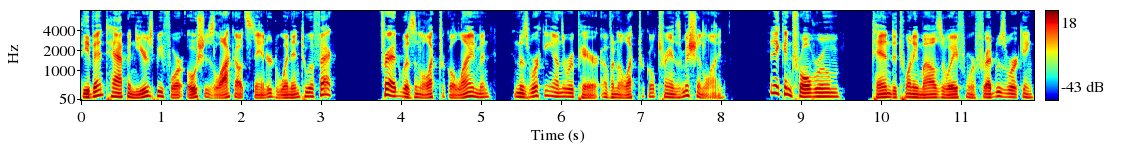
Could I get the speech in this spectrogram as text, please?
The event happened years before OSHA's lockout standard went into effect. Fred was an electrical lineman and was working on the repair of an electrical transmission line. In a control room 10 to 20 miles away from where Fred was working,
